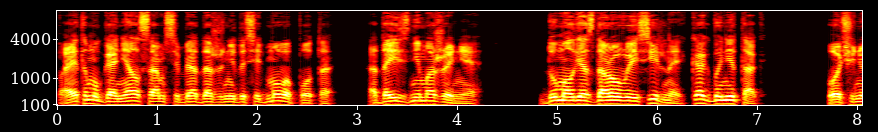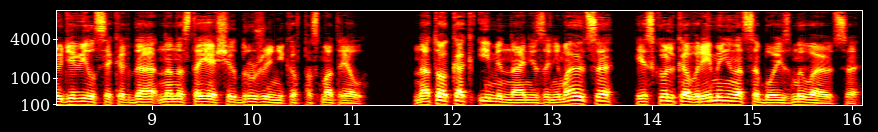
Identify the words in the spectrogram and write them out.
Поэтому гонял сам себя даже не до седьмого пота, а до изнеможения. Думал я здоровый и сильный, как бы не так. Очень удивился, когда на настоящих дружинников посмотрел. На то, как именно они занимаются и сколько времени над собой измываются.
